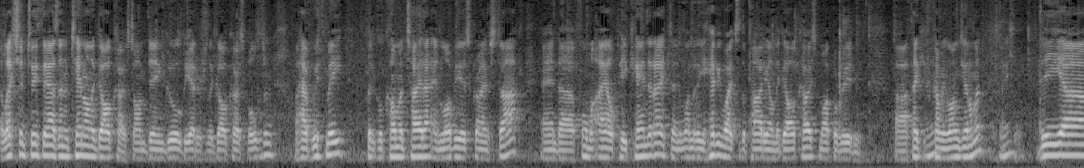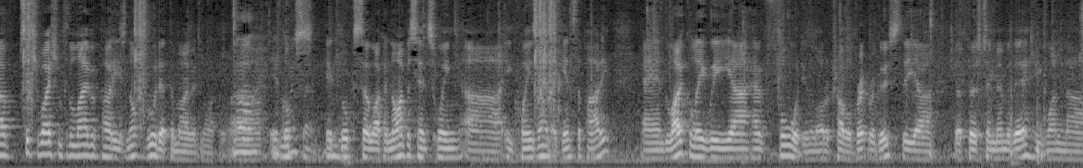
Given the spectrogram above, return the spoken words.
Election 2010 on the Gold Coast. I'm Dean Gould, the editor of the Gold Coast Bulletin. I have with me political commentator and lobbyist Graham Stark and uh, former ALP candidate and one of the heavyweights of the party on the Gold Coast, Michael Reardon. Uh, thank you for coming along, gentlemen. Thank you. The uh, situation for the Labor Party is not good at the moment, Michael. No, Uh, it looks it Mm. looks uh, like a nine percent swing uh, in Queensland against the party, and locally we uh, have Forde in a lot of trouble. Brett Raguse, the uh, the first team member there, he won uh,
